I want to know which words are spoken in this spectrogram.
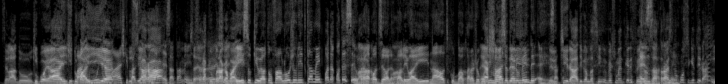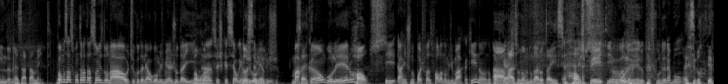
sei lá, do, do Que- Goiás, é, que do Bahia, mais, que do Ceará, mais. Exatamente. Certo. será que É o isso Braga vai... Isso que o Elton falou, juridicamente pode acontecer. o Claro, Braga pode dizer, olha, claro. valeu aí, Náutico, o cara jogou é demais, eu quero dele, vender. É, dele exatamente. tirar, digamos assim, o investimento que ele fez anos atrás e não Exatamente. conseguiu tirar ainda, né? Exatamente. Vamos às contratações do Náutico. Daniel Gomes, me ajuda aí. Vamos lá. Eh, se eu esquecer alguém, Dois você me goleiros. avisa. Marcão, goleiro. Halls. E a gente não pode fazer, falar nome de marca aqui no, no Ah, podcast? mas o nome do garoto é esse. Halls. Respeite o goleiro, que esse goleiro é bom. Esse goleiro.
